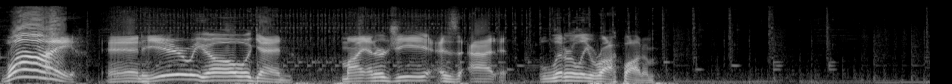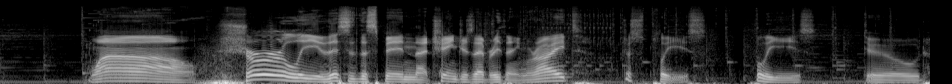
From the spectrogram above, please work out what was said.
Why? And here we go again. My energy is at literally rock bottom. Wow. Surely this is the spin that changes everything, right? Just please. Please. Dude.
